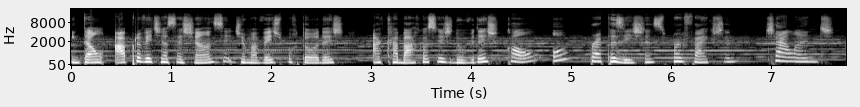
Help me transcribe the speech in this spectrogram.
Então aproveite essa chance de uma vez por todas acabar com suas dúvidas com o Prepositions Perfection Challenge.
